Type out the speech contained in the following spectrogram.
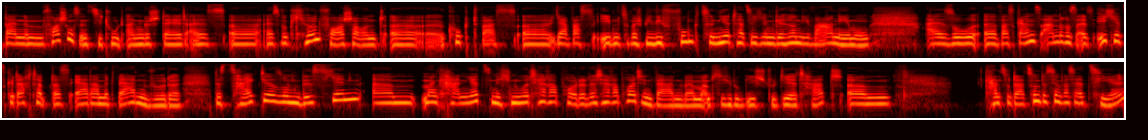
bei einem Forschungsinstitut angestellt als äh, als wirklich Hirnforscher und äh, guckt, was äh, ja was eben zum Beispiel wie funktioniert tatsächlich im Gehirn die Wahrnehmung. Also äh, was ganz anderes, als ich jetzt gedacht habe, dass er damit werden würde. Das zeigt ja so ein bisschen, ähm, man kann jetzt nicht nur Therapeut oder Therapeutin werden, wenn man Psychologie studiert hat. Ähm, kannst du dazu ein bisschen was erzählen?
